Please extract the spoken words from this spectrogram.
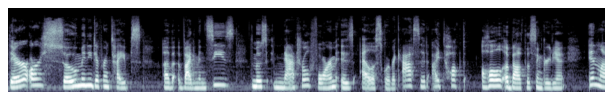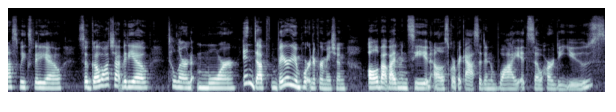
There are so many different types of vitamin C's. The most natural form is L-ascorbic acid. I talked all about this ingredient in last week's video, so go watch that video to learn more in-depth, very important information all about vitamin C and L-ascorbic acid and why it's so hard to use.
